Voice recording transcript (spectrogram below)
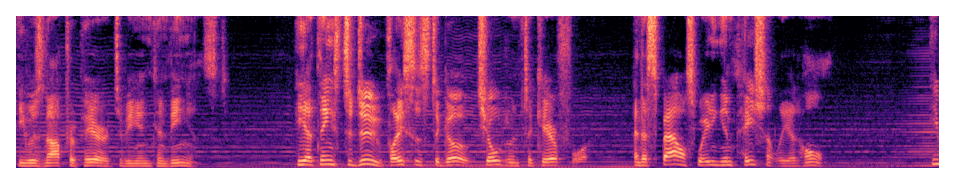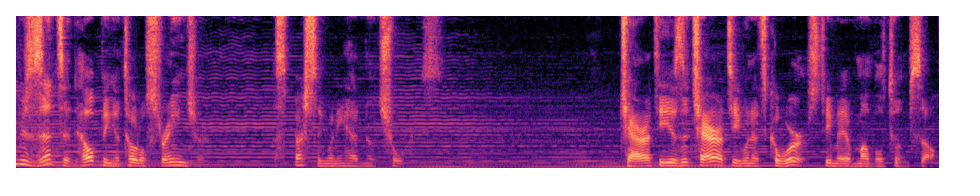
he was not prepared to be inconvenienced. He had things to do, places to go, children to care for, and a spouse waiting impatiently at home. He resented helping a total stranger, especially when he had no choice. Charity isn't charity when it's coerced, he may have mumbled to himself.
